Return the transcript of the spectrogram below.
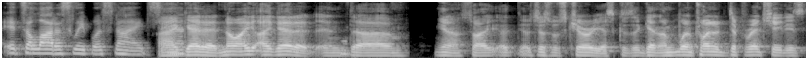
it's a lot of sleepless nights. I get it. No, I, I get it. And um, you know, so I, I just was curious because again, I'm, what I'm trying to differentiate is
